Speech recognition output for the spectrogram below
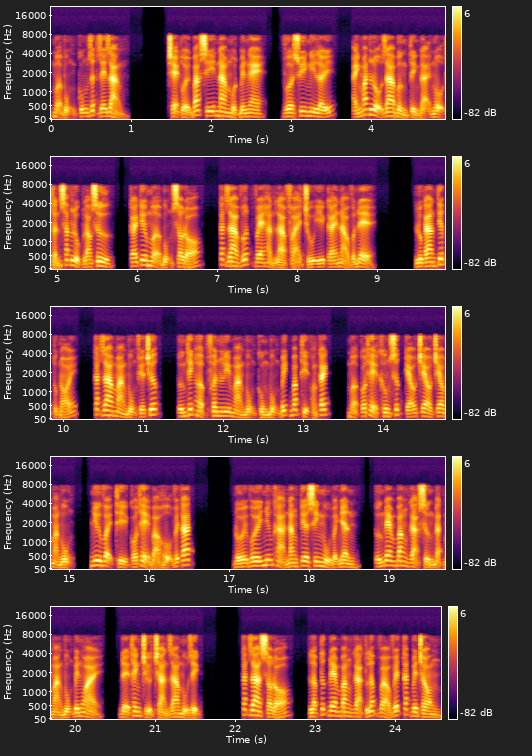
mở bụng cũng rất dễ dàng. Trẻ tuổi bác sĩ nam một bên nghe, vừa suy nghĩ lấy ánh mắt lộ ra bừng tỉnh đại ngộ thần sắc lục lao sư, cái kia mở bụng sau đó, cắt ra vớt ve hẳn là phải chú ý cái nào vấn đề. Lục an tiếp tục nói, cắt ra màng bụng phía trước, ứng thích hợp phân ly màng bụng cùng bụng bích bắp thịt khoảng cách, mở có thể không sức kéo treo treo màng bụng, như vậy thì có thể bảo hộ vết cắt. Đối với những khả năng kia sinh mủ bệnh nhân, ứng đem băng gạc sừng đặt màng bụng bên ngoài, để thanh trừ tràn ra mù dịch. Cắt ra sau đó, lập tức đem băng gạc lấp vào vết cắt bên trong,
